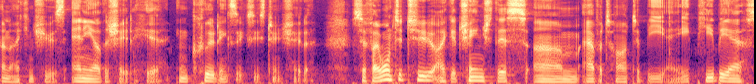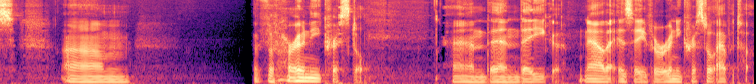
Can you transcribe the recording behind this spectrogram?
and I can choose any other shader here, including Xiexe's Toon Shader. So if I wanted to, I could change this um, avatar to be a PBS um, Voronoi Crystal. And then there you go. Now that is a Voronoi Crystal avatar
